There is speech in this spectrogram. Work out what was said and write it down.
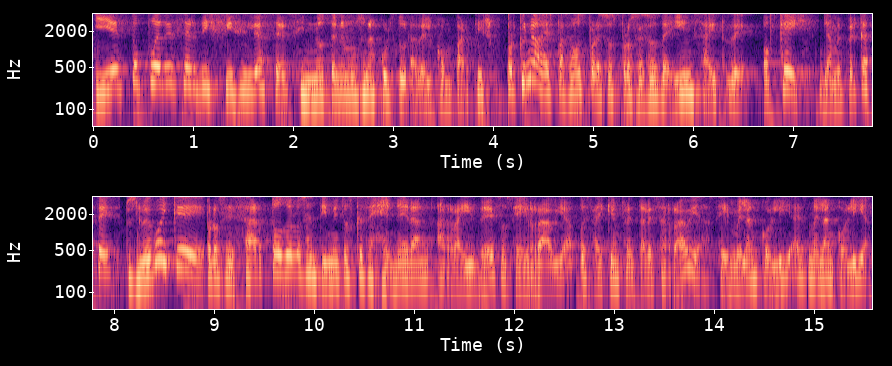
Y esto puede ser difícil de hacer si no tenemos una cultura del compartir, porque una vez pasamos por esos procesos de insight de ok, ya me percaté, pues luego hay que procesar todos los sentimientos que se generan a raíz de eso. Si hay rabia, pues hay que enfrentar esa rabia. Si hay melancolía, es melancolía.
